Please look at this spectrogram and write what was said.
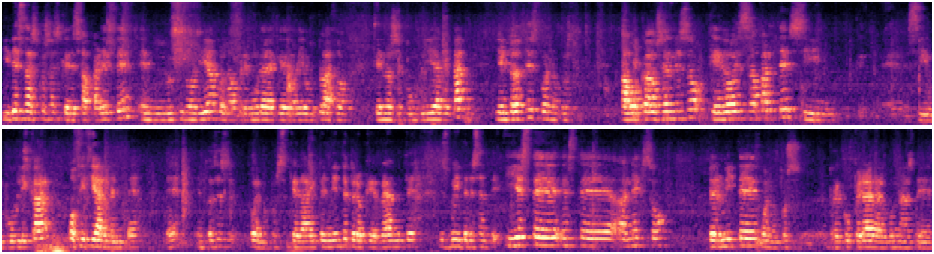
y de esas cosas que desaparecen en el último día con la premura de que había un plazo que no se cumplía, que tal. Y entonces, bueno, pues abocados en eso, quedó esa parte sin, sin publicar oficialmente. ¿eh? Entonces, bueno, pues queda ahí pendiente, pero que realmente es muy interesante. Y este, este anexo permite, bueno, pues recuperar algunas de,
